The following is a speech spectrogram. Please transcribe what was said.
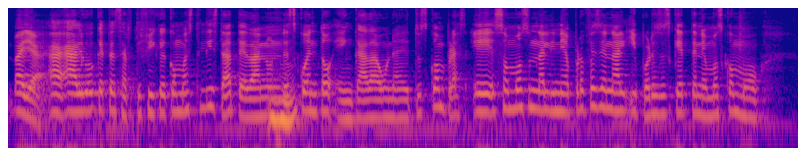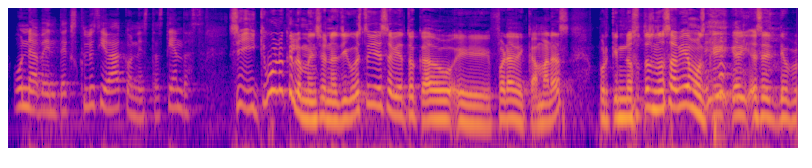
vaya, algo que te certifique como estilista, te dan un descuento en cada una de tus compras. Eh, somos una línea profesional y por eso es que tenemos como una venta exclusiva con estas tiendas. Sí, y qué bueno que lo mencionas. Digo, esto ya se había tocado eh, fuera de cámaras, porque nosotros no sabíamos que,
